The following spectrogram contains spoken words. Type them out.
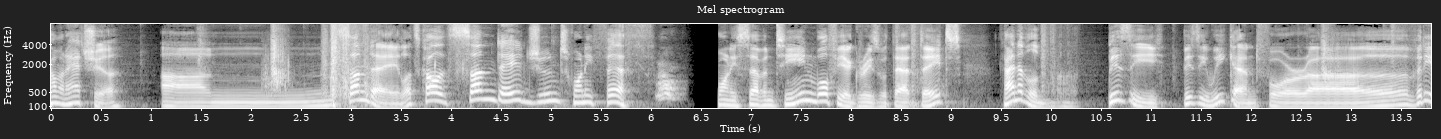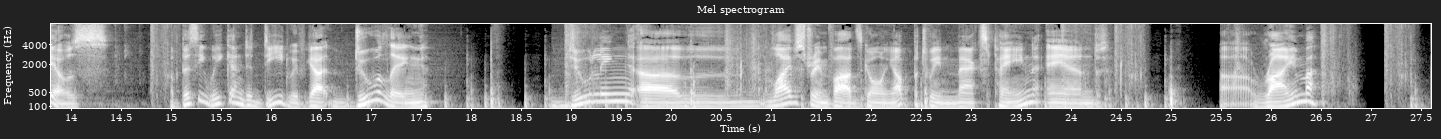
Coming at you on Sunday. Let's call it Sunday, June 25th, 2017. Wolfie agrees with that date. Kind of a busy, busy weekend for uh, videos. A busy weekend indeed. We've got dueling, dueling uh, live stream VODs going up between Max Payne and uh, Rime,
